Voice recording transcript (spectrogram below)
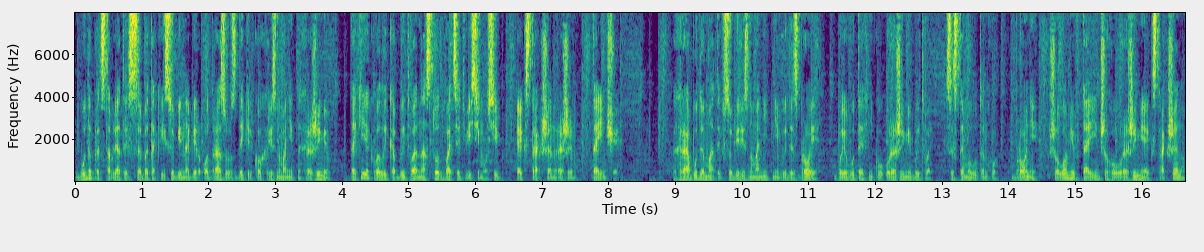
буде представляти з себе такий собі набір одразу з декількох різноманітних режимів, такі як велика битва на 128 осіб, екстракшен режим та інші. Гра буде мати в собі різноманітні види зброї, бойову техніку у режимі битви, систему лутингу, броні, шоломів та іншого у режимі екстракшену,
